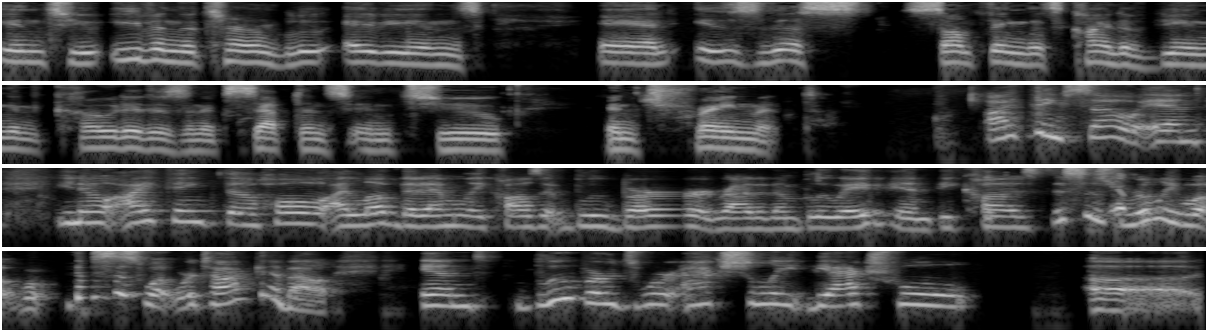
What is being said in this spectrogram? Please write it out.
into even the term blue avians? And is this something that's kind of being encoded as an acceptance into entrainment? I think so. And, you know, I think the whole, I love that Emily calls it blue bird rather than blue avian because this is really what we're, this is what we're talking about. And bluebirds were actually the actual uh,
